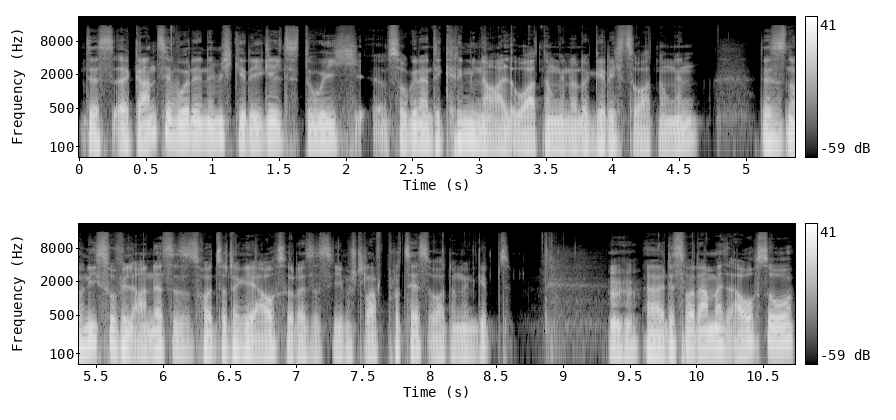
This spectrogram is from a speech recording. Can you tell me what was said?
Das äh, Ganze wurde nämlich geregelt durch äh, sogenannte Kriminalordnungen oder Gerichtsordnungen. Das ist noch nicht so viel anders. Das ist heutzutage auch so, dass es eben Strafprozessordnungen gibt. Mhm. Äh, das war damals auch so.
